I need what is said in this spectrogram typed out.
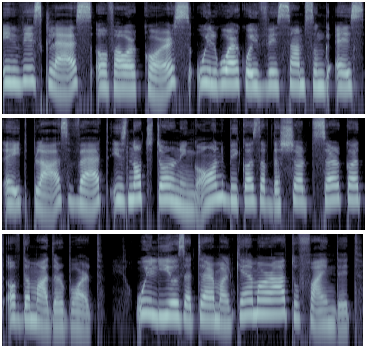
In this class of our course, we'll work with this Samsung S8 Plus that is not turning on because of the short circuit of the motherboard. We'll use a thermal camera to find it.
